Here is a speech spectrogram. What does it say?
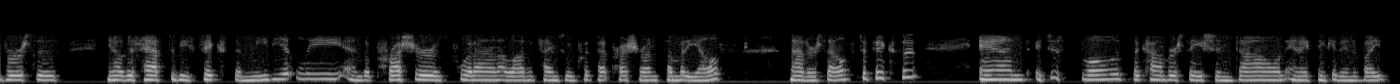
versus you know, this has to be fixed immediately, and the pressure is put on. A lot of times we put that pressure on somebody else not ourselves, to fix it. And it just slows the conversation down. And I think it invites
